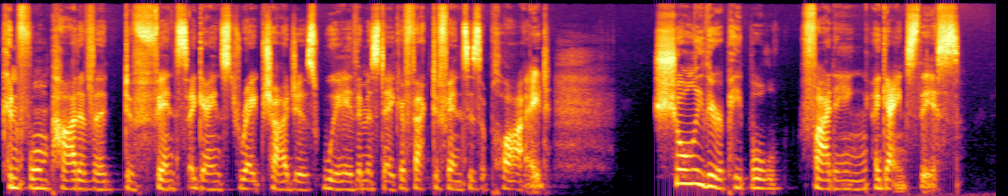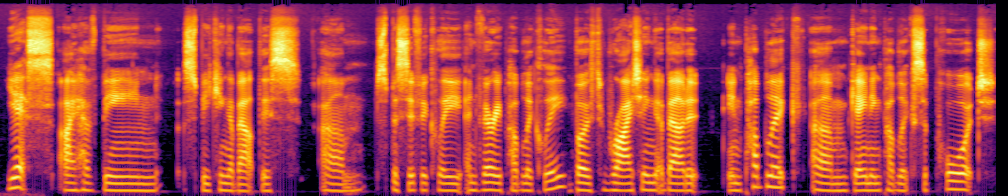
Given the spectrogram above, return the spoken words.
can form part of a defence against rape charges where the mistake of fact defence is applied. Surely there are people fighting against this? Yes, I have been speaking about this um, specifically and very publicly, both writing about it in public, um, gaining public support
